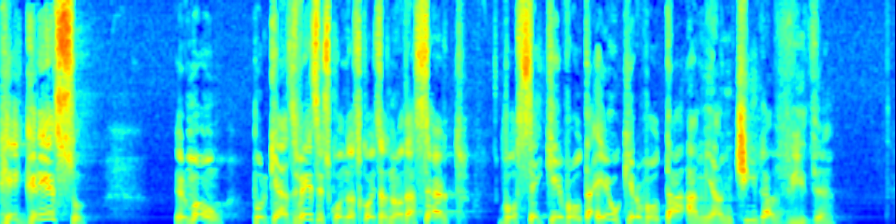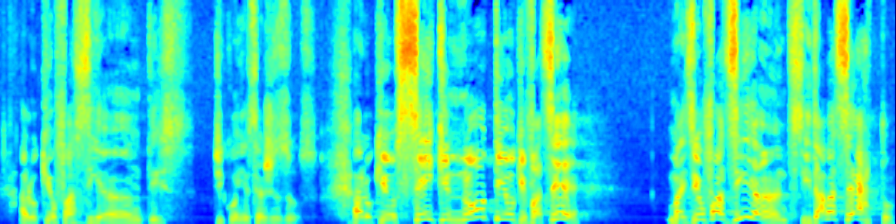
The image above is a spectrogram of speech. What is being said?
Regresso, irmão, porque às vezes quando as coisas não dão certo, você quer voltar, eu quero voltar à minha antiga vida, a que eu fazia antes de conhecer Jesus, a que eu sei que não tenho que fazer, mas eu fazia antes e dava certo.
